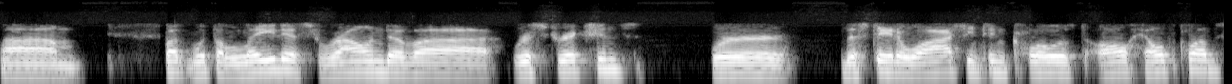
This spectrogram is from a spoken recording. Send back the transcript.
Um, but with the latest round of uh, restrictions, where the state of Washington closed all health clubs,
